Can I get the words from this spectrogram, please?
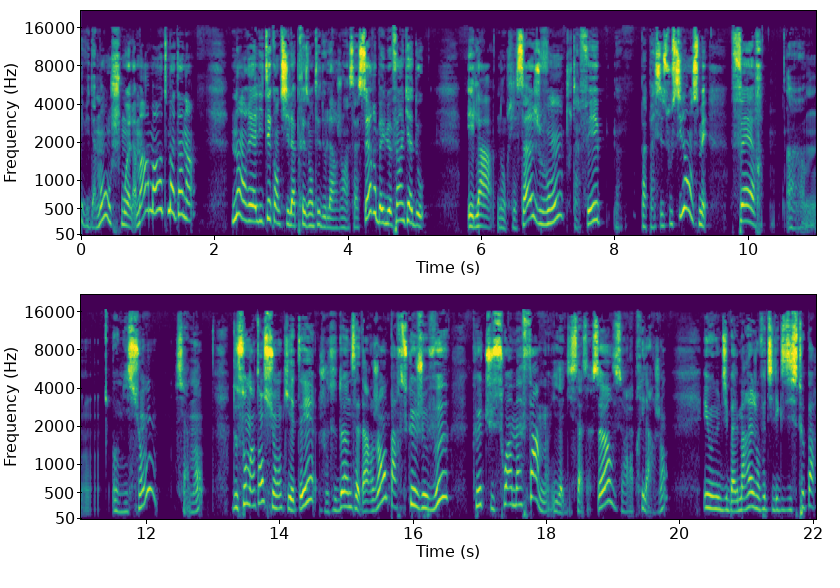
évidemment, ou Shmuel Amar, Maot Matana. Non, en réalité, quand il a présenté de l'argent à sa sœur, bah, il lui a fait un cadeau. Et là, donc les sages vont tout à fait, pas passer sous silence, mais faire euh, omission, sciemment, de son intention qui était je te donne cet argent parce que je veux que tu sois ma femme. Il a dit ça à sa sœur, sa sœur a pris l'argent et on nous dit bah le mariage en fait il n'existe pas.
